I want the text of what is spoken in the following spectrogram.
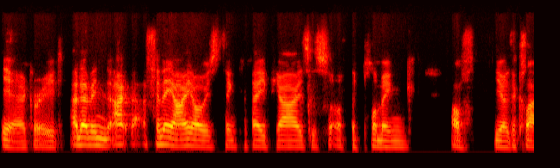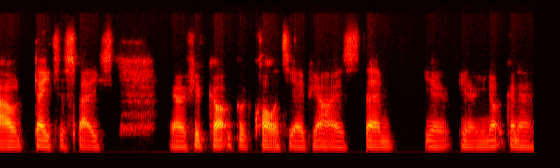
Yeah, agreed. And I mean, I, for me, I always think of APIs as sort of the plumbing of you know the cloud data space. You know, if you've got good quality APIs, then you know, you know you're not going to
